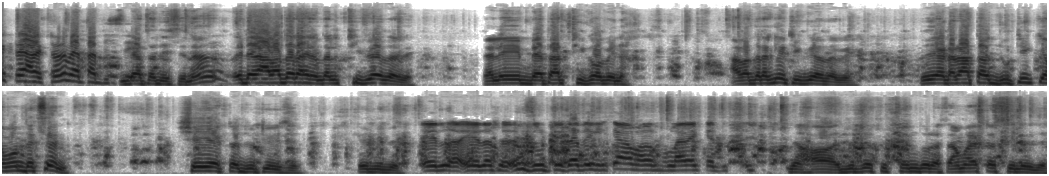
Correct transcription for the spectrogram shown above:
একটা আরেকটার ব্যথা দিচ্ছে ব্যথা দিচ্ছে না? এটা আলাদা রাখেন তাহলে ঠিক হয়ে যাবে। তাহলে ব্যথা ঠিক হবে না। আলাদা রাখলে ঠিক হয়ে যাবে। একটা রাতার জুটি কেমন দেখছেন? সেই একটা জুটি হয়েছে এই জুটিটা দেখলে আমার ভোলা রেখে দিচ্ছে হ্যাঁ খুব সুন্দর আছে আমার একটা ছিল যে।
